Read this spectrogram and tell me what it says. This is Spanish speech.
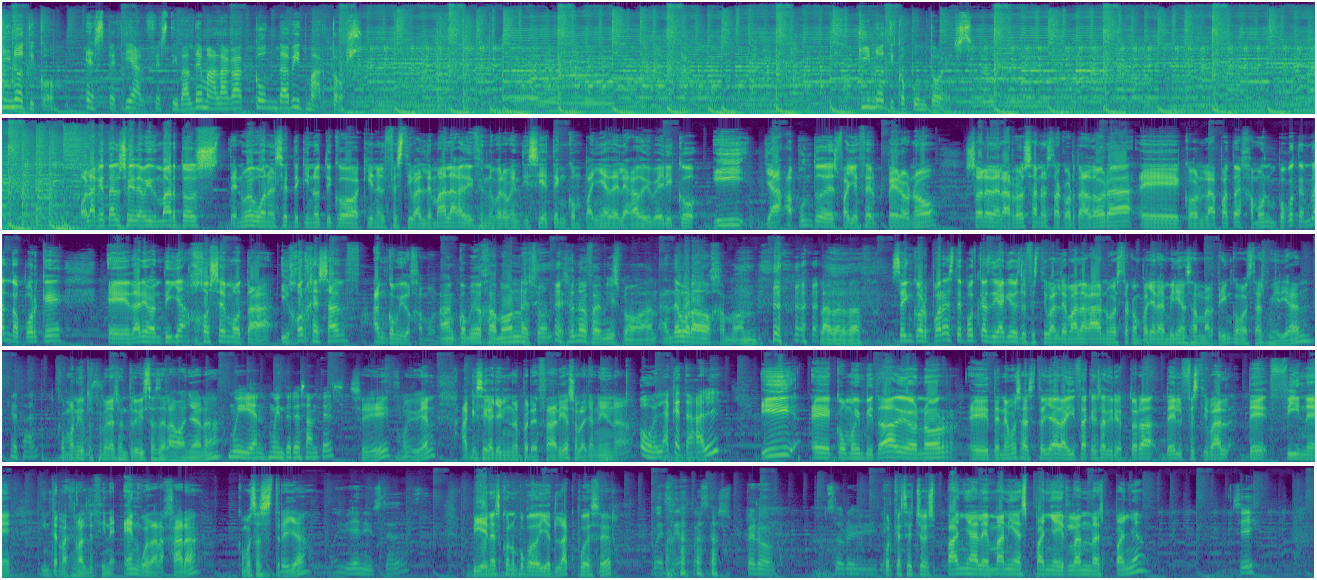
Quinótico, especial Festival de Málaga con David Martos. Quinótico.es Hola, ¿qué tal? Soy David Martos, de nuevo en el set de Quinótico aquí en el Festival de Málaga, edición número 27, en compañía de Legado Ibérico y ya a punto de desfallecer, pero no, Sole de la Rosa, nuestra cortadora, eh, con la pata de jamón un poco temblando porque eh, Dani Mantilla, José Mota y Jorge Sanz han comido jamón. Han comido jamón, es un, es un eufemismo, han, han devorado jamón, la verdad. Se incorpora a este podcast diario desde el Festival de Málaga nuestra compañera Miriam San Martín. ¿Cómo estás, Miriam? ¿Qué tal? ¿Cómo han ido tus primeras entrevistas de la mañana? Muy bien, muy interesantes. Sí, muy bien. Aquí sigue Janina Pérez Arias. Hola, Janina. Hola, ¿qué tal? Y eh, como invitada de honor eh, tenemos a Estrella Araiza, que es la directora del Festival de Cine Internacional de Cine en Guadalajara. ¿Cómo estás, Estrella? Muy bien, ¿y ustedes? ¿Vienes con un poco de jet lag, puede ser? Puede ser, puede ser, pero sobreviviré. Porque has hecho España, Alemania, España, Irlanda, España. Sí.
